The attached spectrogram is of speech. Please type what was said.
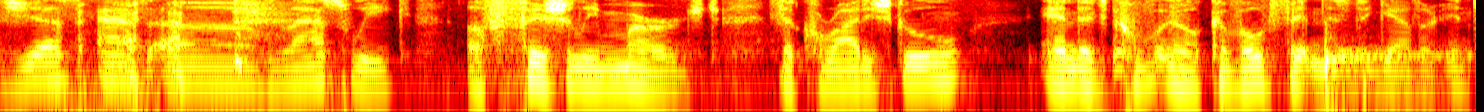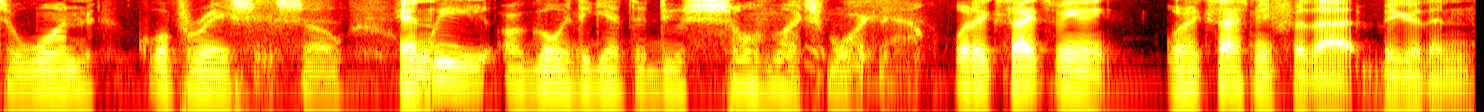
just, as of last week, officially merged the karate school and the you know, Kavod Fitness together into one corporation. So And- we are going to get to do so much more now. What excites me, what excites me for that, bigger than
